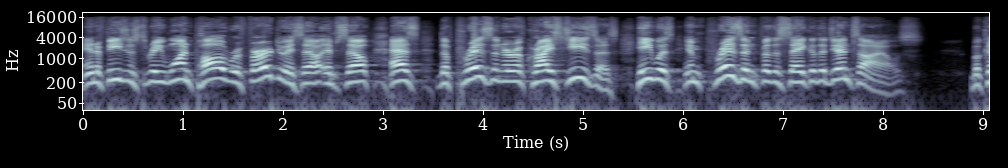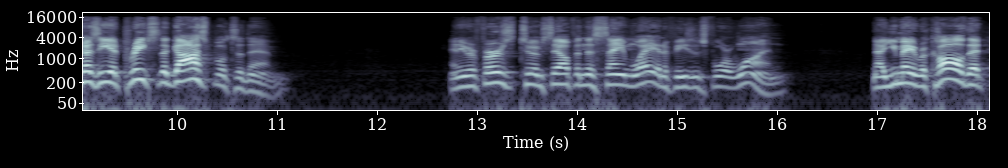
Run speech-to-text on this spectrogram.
In Ephesians 3 1, Paul referred to himself as the prisoner of Christ Jesus. He was imprisoned for the sake of the Gentiles because he had preached the gospel to them. And he refers to himself in the same way in Ephesians 4 1. Now you may recall that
